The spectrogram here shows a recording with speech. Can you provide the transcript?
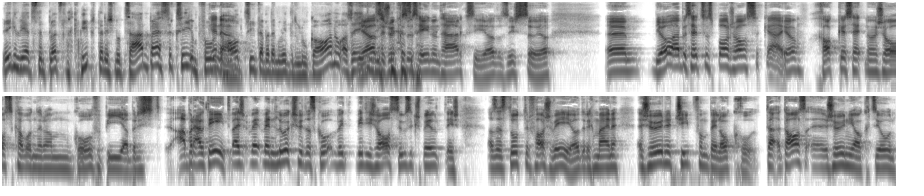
irgendwie jetzt dann plötzlich kippt, dann ist Luzern besser gewesen und vor genau. der Halbzeit aber dann wieder Lugano. Also ja, es ist wirklich so ein Hin und Her gewesen, ja, das ist so, ja. Ähm, ja, aber es hat so ein paar Chancen gegeben, ja. Kackes hat noch eine Chance gehabt, wo er am Goal vorbei, aber ist, aber auch dort, weißt, wenn, wenn du schaust, wie das, wie, wie die Chance rausgespielt ist, also es tut dir fast weh, oder? Ich meine, ein schöner Chip von Belocco, da, das, eine schöne Aktion.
